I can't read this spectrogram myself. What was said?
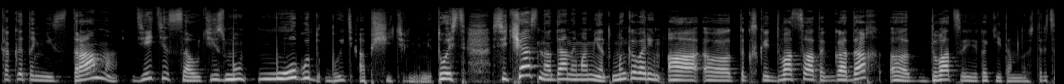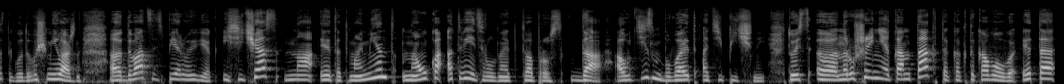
как это ни странно, дети с аутизмом могут быть общительными. То есть сейчас, на данный момент, мы говорим о, э, так сказать, 20-х годах, э, 20, какие там, 30-е годы, в общем, неважно, э, 21 век. И сейчас на этот момент наука ответила на этот вопрос. Да, аутизм бывает атипичный. То есть э, нарушение контакта как такового, это,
